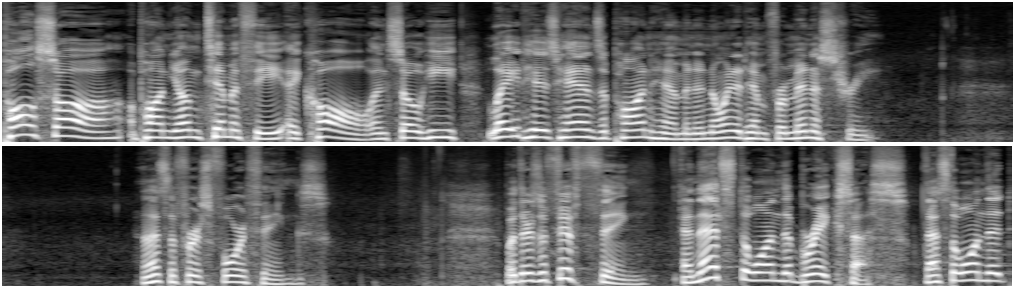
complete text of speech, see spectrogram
Paul saw upon young Timothy a call, and so he laid his hands upon him and anointed him for ministry. And that's the first four things. But there's a fifth thing, and that's the one that breaks us. That's the one that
